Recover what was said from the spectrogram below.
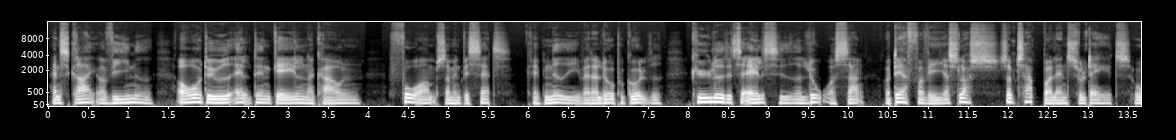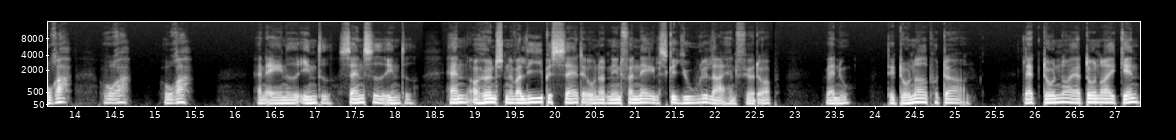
Han skreg og vinede, overdøvede alt den galen og kavlen, for om som en besat, greb ned i, hvad der lå på gulvet, kylede det til alle sider, lå og sang, og derfor vil jeg slås som tapperlandssoldat. Hurra, hurra, hurra. Han anede intet, sansede intet. Han og hønsene var lige besatte under den infernalske juleleg, han førte op. Hvad nu? Det dundrede på døren. Lad dundre, jeg dundrer igen,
